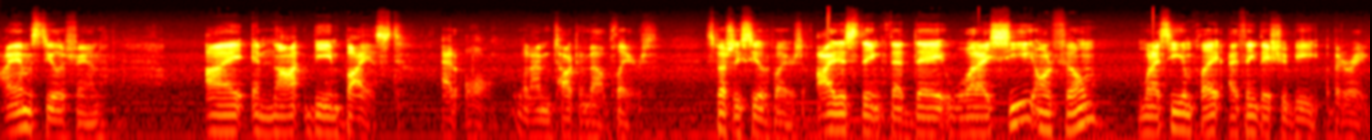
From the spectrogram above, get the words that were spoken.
I am a Steelers fan. I am not being biased at all when I'm talking about players, especially Steelers players. I just think that they, what I see on film, when I see him play, I think they should be a better rating.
